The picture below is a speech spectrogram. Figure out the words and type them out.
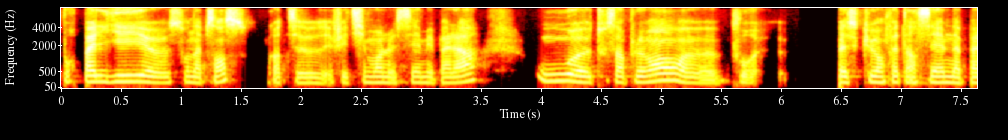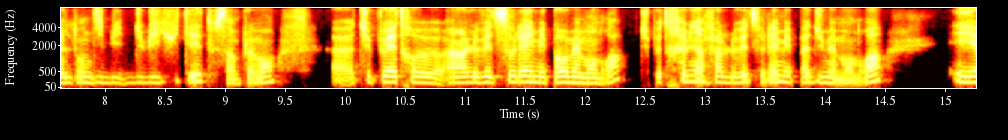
pour pallier euh, son absence quand euh, effectivement le CM n'est pas là, ou tout simplement parce qu'en en fait un CM n'a pas le don d'ubiquité, tout simplement. tu peux être à un lever de soleil mais pas au même endroit. Tu peux très bien faire le lever de soleil mais pas du même endroit. Et,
